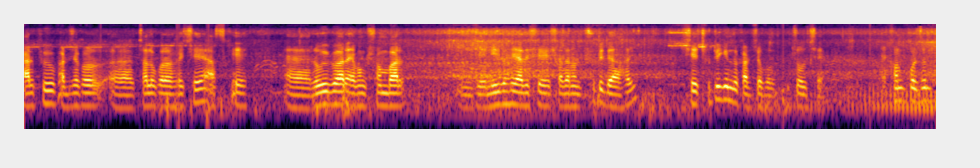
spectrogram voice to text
কারফিউ কার্যকর চালু করা হয়েছে। আজকে রবিবার এবং সোমবার যে নির্বাহী আদেশে সাধারণ ছুটি দেওয়া হয়, সে ছুটি কিন্তু কার্যকর চলছে। এখন পর্যন্ত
